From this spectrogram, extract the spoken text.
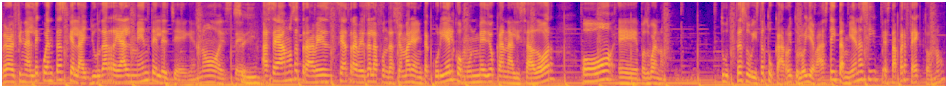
Pero al final de cuentas que la ayuda realmente les llegue, ¿no? Este, sí. Hacemos a través, sea a través de la Fundación Marianita Curiel como un medio canalizador o, eh, pues bueno, tú te subiste a tu carro y tú lo llevaste y también así está perfecto, ¿no?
